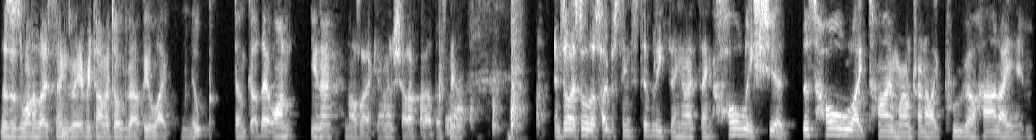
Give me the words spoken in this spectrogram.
This is one of those things where every time I talked about it, people were like, nope, don't got that one, you know. And I was like, okay, I'm gonna shut up about this now. And so I saw this hypersensitivity thing, and I think, holy shit, this whole like time where I'm trying to like prove how hard I am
